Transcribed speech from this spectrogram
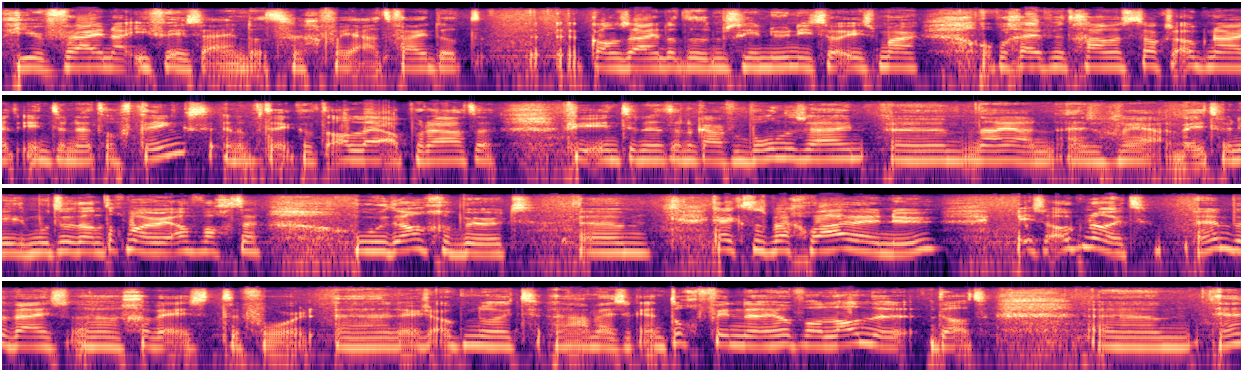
hier vrij naïef in zijn. Dat zeggen van ja, het feit dat het kan zijn dat het misschien nu niet zo is. Maar op een gegeven moment gaan we straks ook naar het Internet of Things. En dat betekent dat allerlei apparaten via internet aan elkaar verbonden zijn. Um, nou ja, hij zegt van ja, weten we niet. Moeten we dan toch maar weer afwachten hoe het dan gebeurt. Um, kijk, zoals bij Huawei nu is ook nooit hè, bewijs uh, geweest ervoor. Uh, er is ook nooit aanwijzing. En toch vinden heel veel landen dat um, hè,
